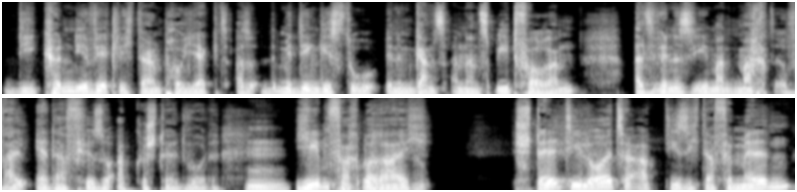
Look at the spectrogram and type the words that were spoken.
die können dir wirklich dein Projekt, also mit denen gehst du in einem ganz anderen Speed voran, als wenn es jemand macht, weil er dafür so abgestellt wurde Hm. jedem Fachbereich stellt die Leute ab, die sich dafür melden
